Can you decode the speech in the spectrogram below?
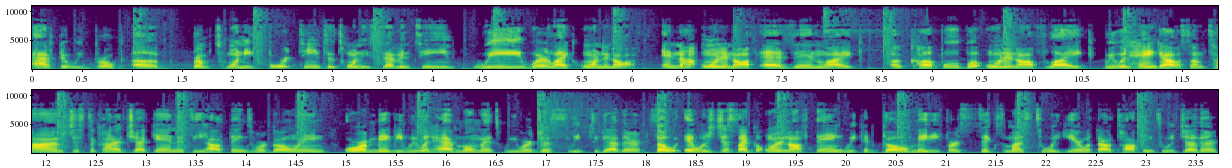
after we broke up from 2014 to 2017, we were like on and off. And not on and off as in like a couple, but on and off, like we would hang out sometimes just to kind of check in and see how things were going. Or maybe we would have moments we were just sleep together. So it was just like an on and off thing. We could go maybe for six months to a year without talking to each other.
